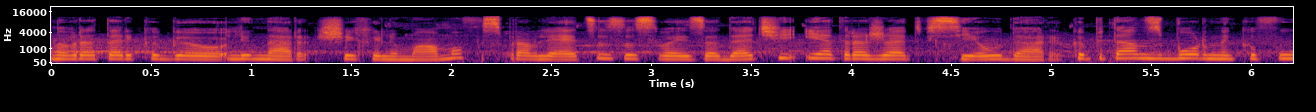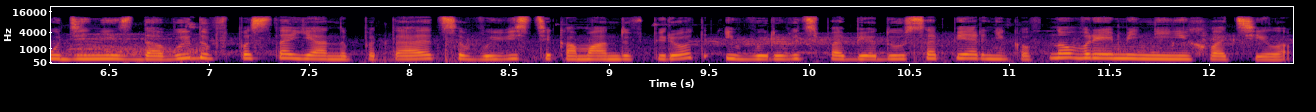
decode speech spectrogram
но вратарь КГУ Ленар Шейхалимамов справляется со своей задачей и отражает все удары. Капитан сборной КФУ Денис Давыдов постоянно пытается вывести команду вперед и вырвать победу у соперников, но времени не хватило.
